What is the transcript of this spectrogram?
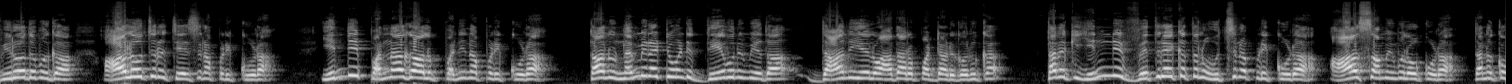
విరోధముగా ఆలోచన చేసినప్పటికి కూడా ఎన్ని పన్నాగాలు పనినప్పటికి కూడా తాను నమ్మినటువంటి దేవుని మీద దానియేలు ఆధారపడ్డాడు కనుక తనకి ఎన్ని వ్యతిరేకతలు వచ్చినప్పటికి కూడా ఆ సమయంలో కూడా తనకు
